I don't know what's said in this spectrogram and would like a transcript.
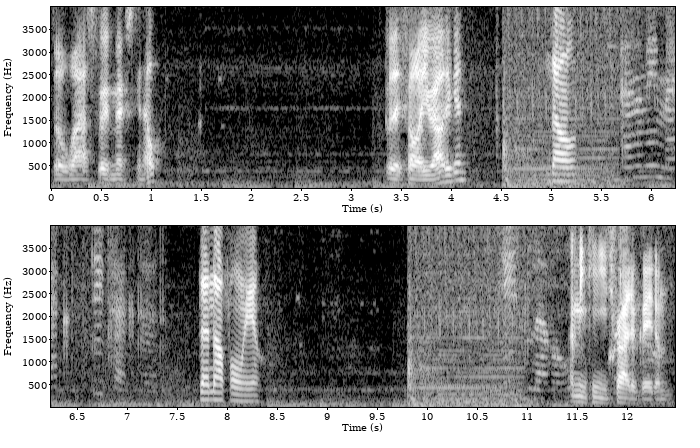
the last wave mechs can help. Will they follow you out again? No, Enemy mech detected. they're not following you. Heat level. I mean, can you try to bait them?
